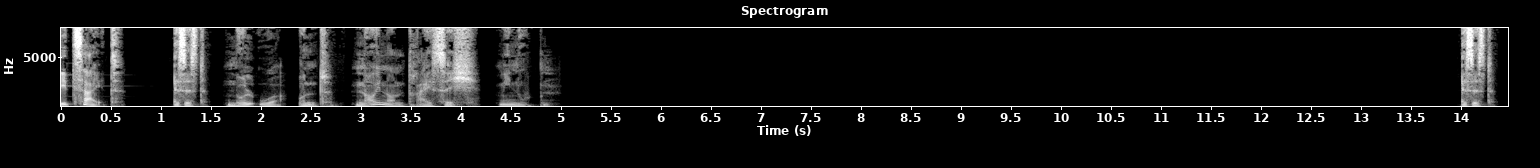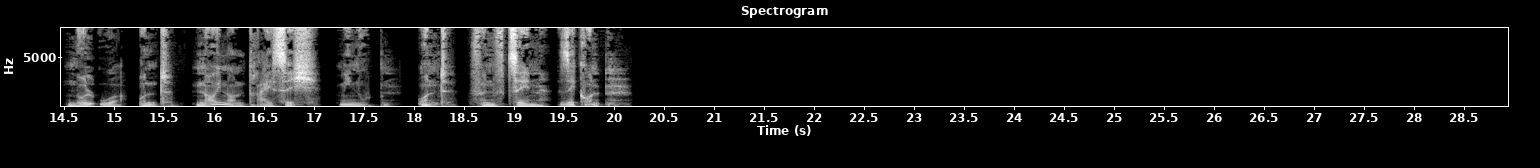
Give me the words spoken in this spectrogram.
die Zeit. Es ist 0 Uhr und 39 Minuten. Es ist 0 Uhr und 39 Minuten und 15 Sekunden.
